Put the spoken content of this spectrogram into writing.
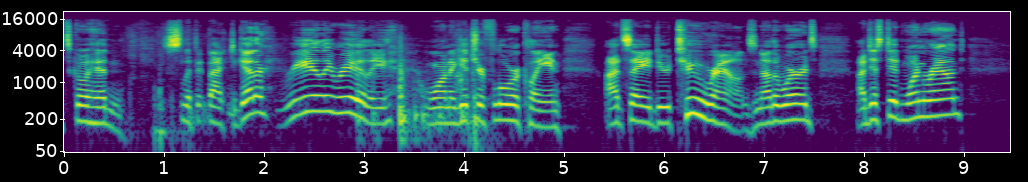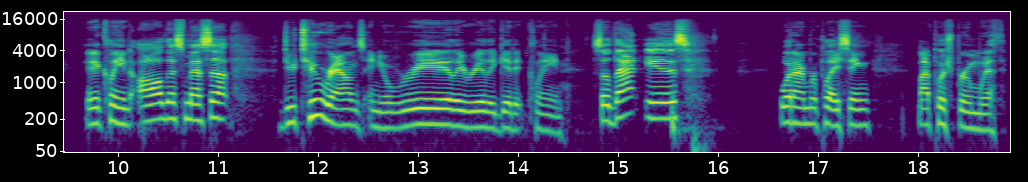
Let's go ahead and slip it back together. Really, really want to get your floor clean. I'd say do two rounds. In other words, I just did one round and it cleaned all this mess up do two rounds and you'll really, really get it clean. So that is what I'm replacing my push broom with.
